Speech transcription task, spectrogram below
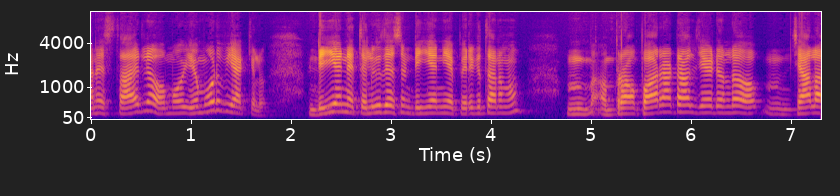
అనే స్థాయిలో ఏ మూడు వ్యాఖ్యలు. డిఎన్ఏ తెలుగుదేశం డిఎన్ఏ పెరుగుతనము పోరాటాలు చేయడంలో చాలా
